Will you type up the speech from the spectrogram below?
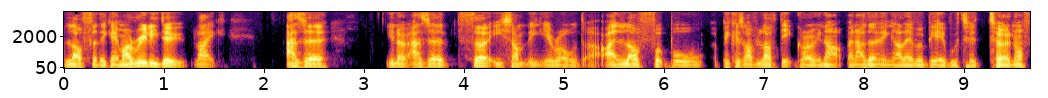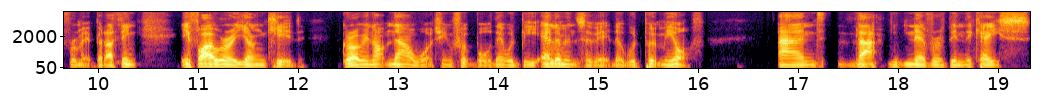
love for the game. I really do. Like as a you know, as a 30 something year old, I love football because I've loved it growing up. And I don't think I'll ever be able to turn off from it. But I think if I were a young kid growing up now watching football, there would be elements of it that would put me off. And that would never have been the case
